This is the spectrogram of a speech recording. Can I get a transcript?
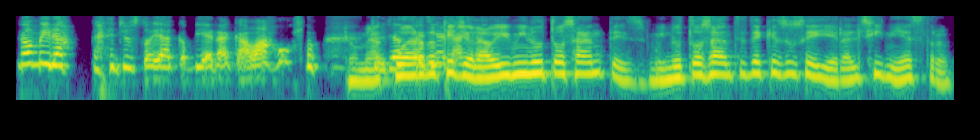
no, mira, yo estoy acá- bien acá abajo. Yo me Yo acuerdo que yo la acá. vi minutos antes, minutos antes de que sucediera el siniestro.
